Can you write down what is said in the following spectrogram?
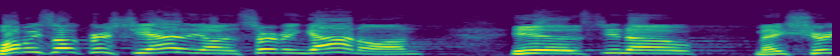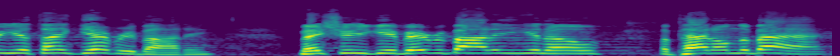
What we sold Christianity on and serving God on is, you know, make sure you thank everybody. Make sure you give everybody, you know, a pat on the back.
